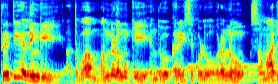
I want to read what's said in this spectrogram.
ತೃತೀಯ ಲಿಂಗಿ ಅಥವಾ ಮಂಗಳಮುಖಿ ಎಂದು ಕರೆಯಿಸಿಕೊಳ್ಳುವವರನ್ನು ಸಮಾಜ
